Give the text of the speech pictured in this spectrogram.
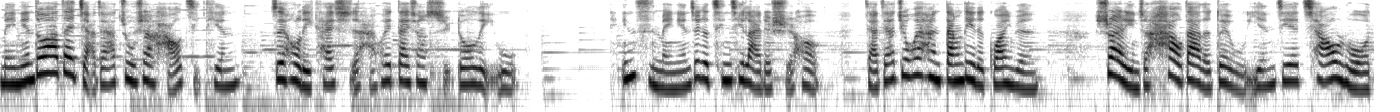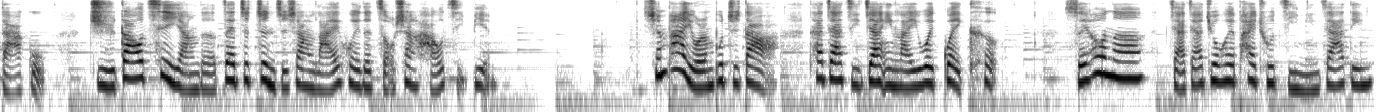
每年都要在贾家住上好几天，最后离开时还会带上许多礼物。因此，每年这个亲戚来的时候，贾家就会和当地的官员率领着浩大的队伍沿街敲锣打鼓，趾高气扬的在这镇子上来回的走上好几遍，生怕有人不知道啊，他家即将迎来一位贵客。随后呢，贾家就会派出几名家丁。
